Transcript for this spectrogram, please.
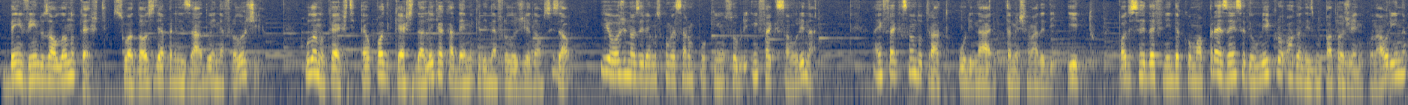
bem-vindos ao LanoCast, sua dose de aprendizado em nefrologia. O LanoCast é o podcast da Liga Acadêmica de Nefrologia da Uncisal e hoje nós iremos conversar um pouquinho sobre infecção urinária. A infecção do trato urinário, também chamada de ITO, pode ser definida como a presença de um microorganismo patogênico na urina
